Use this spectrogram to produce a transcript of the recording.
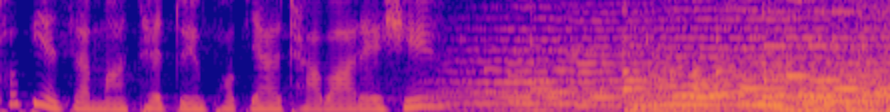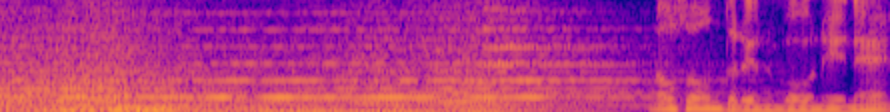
ထုတ်ပြန်ချက်မှာထည့်သွင်းဖော်ပြထားပါတယ်ရှင်။နောက်ဆုံးသတင်းပေါ်အနေနဲ့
